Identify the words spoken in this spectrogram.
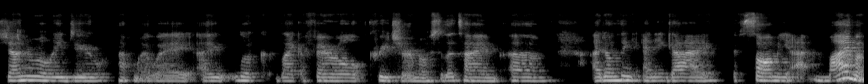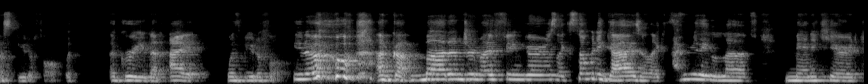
generally do have my way, I look like a feral creature most of the time. Um, I don't think any guy saw me at my most beautiful would agree that I was beautiful. You know, I've got mud under my fingers. Like so many guys are like, I really love manicured,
